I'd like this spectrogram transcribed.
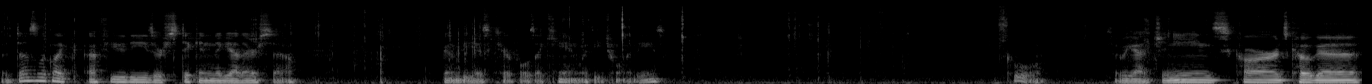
so it does look like a few of these are sticking together, so I'm going to be as careful as I can with each one of these. Cool. So we got Janine's cards, Koga,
